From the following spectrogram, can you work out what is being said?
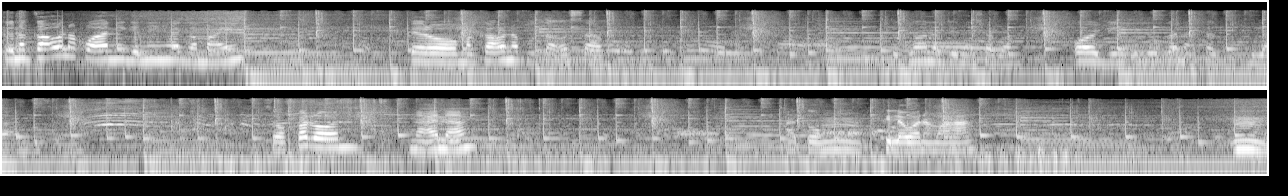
So nagkaon ako ani ganiha gamay. Pero magkaon na po ta usab. Tugnaw na dyan na siya ba? Or giilugan na sa bulaan niya. So karon na ana atong tilawan na maha. Mm.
